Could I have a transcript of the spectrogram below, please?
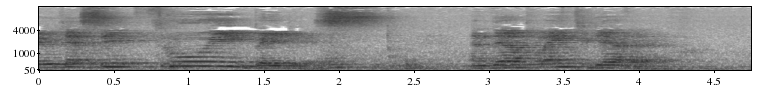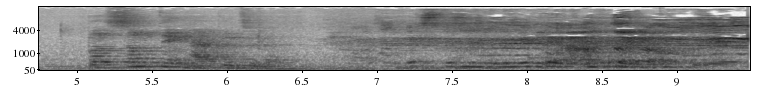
Here you can see three babies, and they are playing together. But something happened to them.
